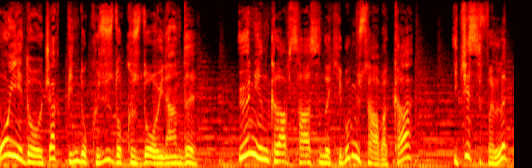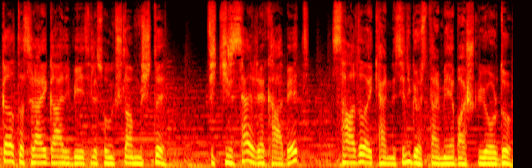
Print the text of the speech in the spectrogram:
17 Ocak 1909'da oynandı. Union Club sahasındaki bu müsabaka 2-0'lık Galatasaray galibiyetiyle sonuçlanmıştı. Fikirsel rekabet sahada da kendisini göstermeye başlıyordu.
